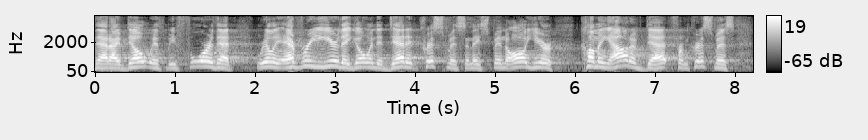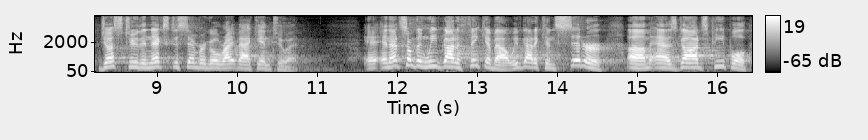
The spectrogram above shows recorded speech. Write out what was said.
that I've dealt with before that really every year they go into debt at Christmas and they spend all year coming out of debt from Christmas just to the next December go right back into it. And that's something we've got to think about. We've got to consider um, as God's people.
